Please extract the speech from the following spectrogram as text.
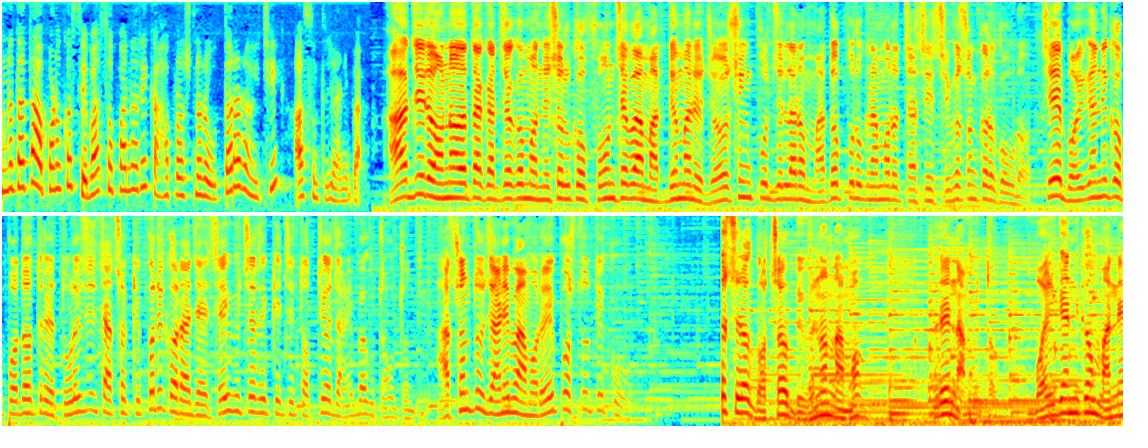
ଅନ୍ନଦାତା ଆପଣଙ୍କ ସେବା ସୋପାନରେ କାହା ପ୍ରଶ୍ନର ଉତ୍ତର ରହିଛି ଆସନ୍ତୁ ଜାଣିବା। ଆଜିର ଅନ୍ନଦାତା କାର୍ଯ୍ୟକ୍ରମ ନିଃଶୁଳ୍କ ଫୋନ୍ ସେବା ମାଧ୍ୟମରେ ଜଗତସିଂହପୁର ଜିଲ୍ଲାର ମାଧବପୁର ଗ୍ରାମର ଚାଷୀ ଶିବଶଙ୍କର ଗୌଡ଼। ସେ ବୈଜ୍ଞାନିକ ପଦ୍ଧତିରେ ତୁଳସୀ ଚାଷ କିପରି କରାଯାଏ ସେହି ବିଷୟରେ କିଛି ତଥ୍ୟ ଜାଣିବାକୁ ଚାହୁଁଛନ୍ତି। ଆସନ୍ତୁ ଜାଣିବା ଆମର ଏହି ପ୍ରସ୍ତୁତିକୁ। ତୁଳସୀର ଗଛ ବିଭିନ୍ନ ନାମରେ ନାମିତ। ବୈଜ୍ଞାନିକ ମାନେ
